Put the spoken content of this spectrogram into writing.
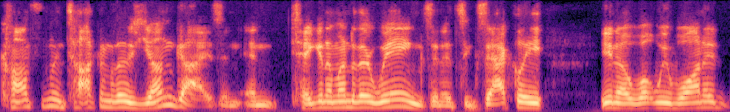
constantly talking to those young guys and, and taking them under their wings. And it's exactly you know what we wanted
